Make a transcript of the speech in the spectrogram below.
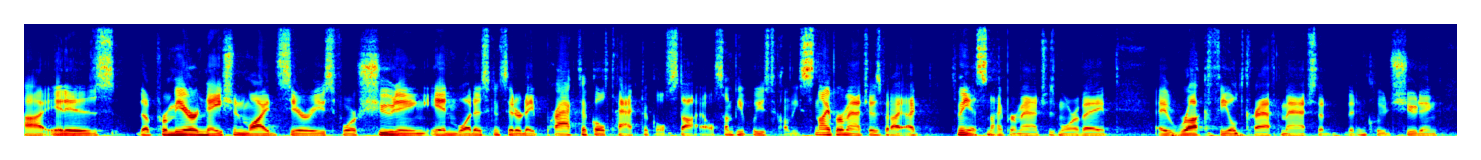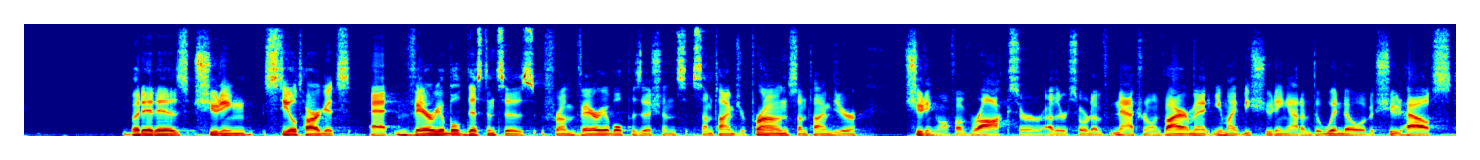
Uh, it is the premier nationwide series for shooting in what is considered a practical tactical style. Some people used to call these sniper matches, but I, I, to me, a sniper match is more of a a ruck fieldcraft match that, that includes shooting but it is shooting steel targets at variable distances from variable positions. Sometimes you're prone, sometimes you're shooting off of rocks or other sort of natural environment. You might be shooting out of the window of a shoot house.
